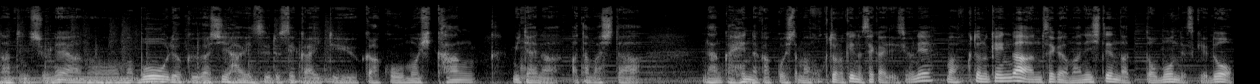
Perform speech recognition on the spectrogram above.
なんて言うんでしょうね。あの、まあ、暴力が支配する世界というかこうモヒカンみたいな頭したなんか変な格好した、まあ、北斗の拳の世界ですよね、まあ、北斗の拳があの世界を真似してんだと思うんですけど、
